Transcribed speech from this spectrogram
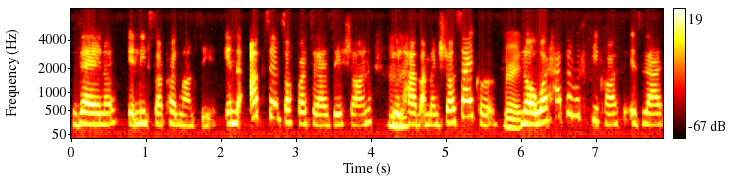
then it leads to a pregnancy. In the absence of fertilization, mm-hmm. you'll have a menstrual cycle. Right. Now, what happened with PCOS is that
